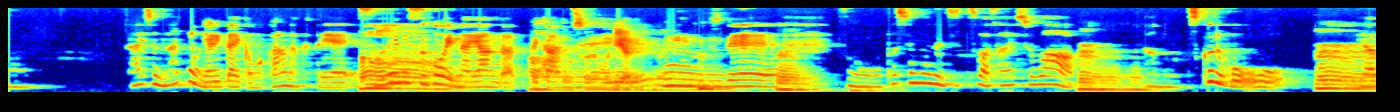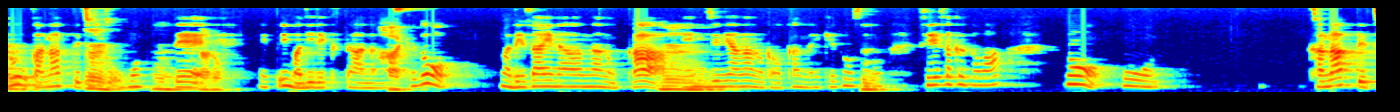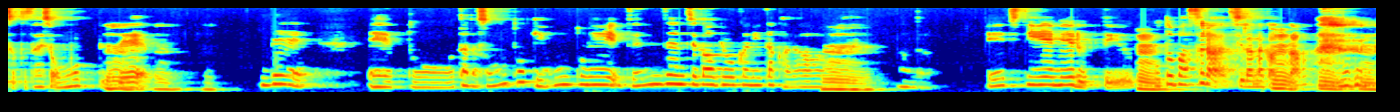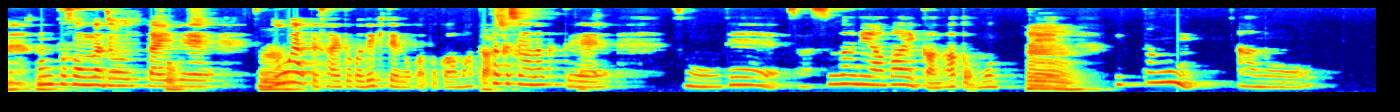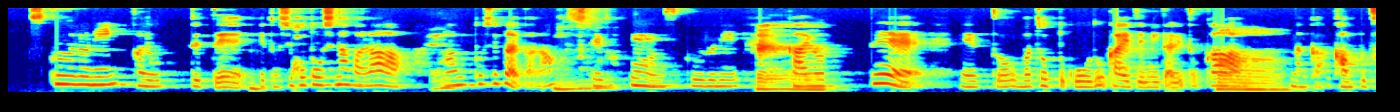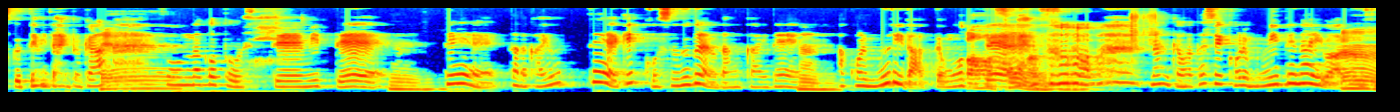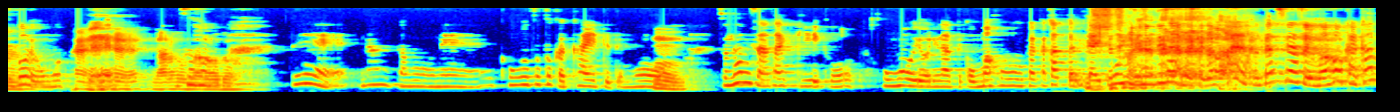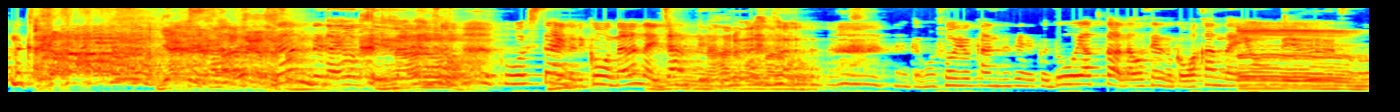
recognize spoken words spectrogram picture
最初何をやりたいかわからなくて、それにすごい悩んだって感じ。もそれもリアルだねうん。で、うん。そう、私もね、実は最初は、うんうんあの、作る方をうん。うん。やろうかなってちょっと思って。えっと、今ディレクターなんですけど、まあデザイナーなのか、うんエンジニアなのかわかんないけど、そのうん制作側の方かなってちょっと最初思ってて、うんうんで、えっ、と、ただその時本当に全然違う業界にいたから、うん。なんだろう、HTML っていう言葉すら知らなかった。うん。うん。うん。本当そんな状態で、そうどうやってサイトができてるのかとか全く知らなくて、そう。で、さすがにやばいかなと思って、一旦、あの、スクールに通ってて、うん。えっと、仕事をしながら、え半年ぐらいかな？うん。うん、スクールに通って、えっと、まあちょっとコードを書いてみたりとか、あなんか、カンプ作ってみたりとかそんなことをしてみて、うん。で、ただ通って結構すぐぐらいの段階で、うん。あ、これ無理だって思って、あそうね。そう。なんか私これ向いてないわってすごい思って、へー。なるほど、なるほど。で、なんかもうね、コードとか書いてても、うんそう、ナミさんさっき、こう、思うようになって、こう、魔法がかかったみたいってさっき言ってたんだけど、私はそれ魔法かかんなくて。逆にかからなかったなんでだよっていう。なるほどこうしたいのにこうならないじゃんっていう。なるほどなるほど なんかもうそういう感じで、これどうやったら直せるのかわかんないよっていうう、んその、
